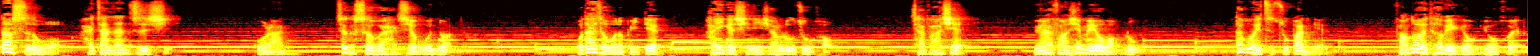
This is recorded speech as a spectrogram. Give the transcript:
那时的我还沾沾自喜，果然，这个社会还是有温暖的。我带着我的笔电和一个行李箱入住后，才发现原来房间没有网路。但我也只住半年，房东也特别给我优惠了，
